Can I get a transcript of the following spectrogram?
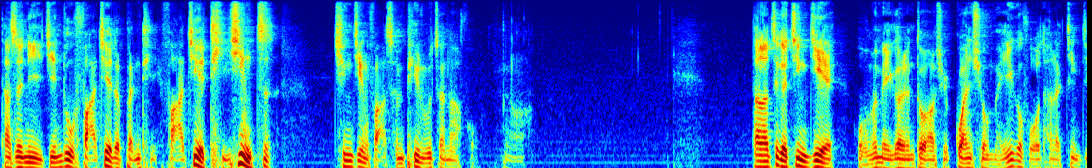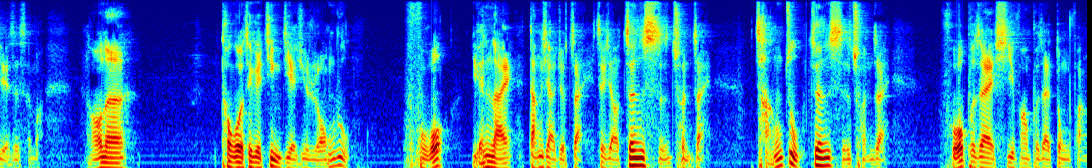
但是你已经入法界的本体，法界体性智，清净法身，譬如真那佛。啊，当然，这个境界我们每个人都要去观修，每一个佛他的境界是什么？然后呢，通过这个境界去融入佛，原来当下就在，这叫真实存在，常住真实存在。佛不在西方，不在东方，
